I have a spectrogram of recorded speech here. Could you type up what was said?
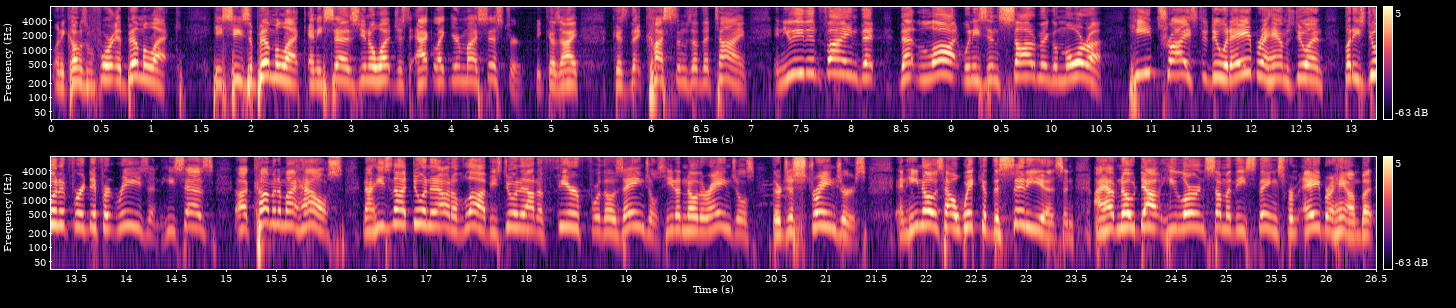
When he comes before Abimelech, he sees Abimelech and he says, "You know what? Just act like you're my sister because I because the customs of the time." And you even find that that Lot when he's in Sodom and Gomorrah, he tries to do what Abraham's doing, but he's doing it for a different reason. He says, uh, Come into my house. Now, he's not doing it out of love, he's doing it out of fear for those angels. He doesn't know they're angels, they're just strangers. And he knows how wicked the city is. And I have no doubt he learned some of these things from Abraham. But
